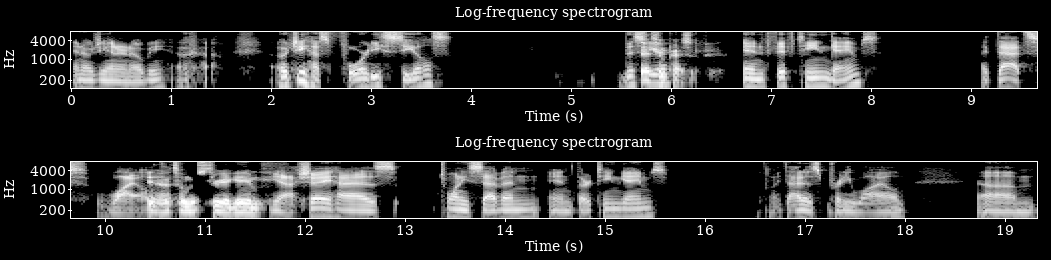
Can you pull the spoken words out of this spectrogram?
and OG Anunoby. OG has 40 steals this That's year impressive. in 15 games. Like that's wild. Yeah, that's almost three a game. Yeah, Shai has 27 in 13 games. Like that is pretty wild. Um,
